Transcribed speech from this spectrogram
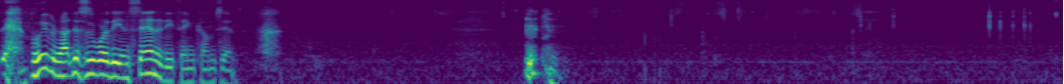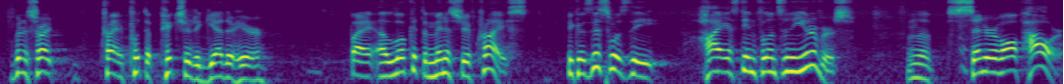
Believe it or not, this is where the insanity thing comes in. We're going to start trying to put the picture together here by a look at the ministry of Christ, because this was the highest influence in the universe, from the center of all power.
